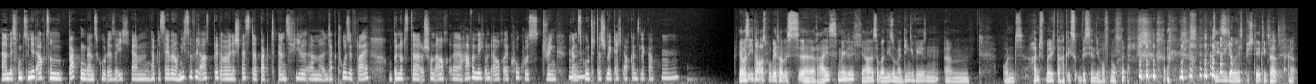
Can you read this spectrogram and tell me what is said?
Ähm, es funktioniert auch zum Backen ganz gut. Also ich ähm, habe das selber noch nicht so viel ausprobiert, aber meine Schwester backt ganz viel ähm, laktosefrei und benutzt da schon auch äh, Hafermilch und auch äh, Kokosdrink ganz gut. Das schmeckt echt auch ganz lecker. Ja, was ich noch ausprobiert habe, ist äh, Reismilch. Ja, ist aber nie so mein Ding gewesen. Ähm, und Hanfmilch, da hatte ich so ein bisschen die Hoffnung, die sich aber nicht bestätigt hat. Ja.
